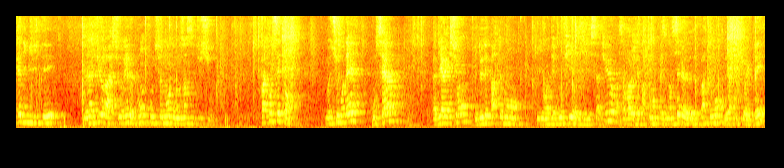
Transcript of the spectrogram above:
crédibilité de nature à assurer le bon fonctionnement de nos institutions. Par conséquent, M. Maudet conserve la direction des deux départements qui lui ont été confiés aux législatures, à savoir le département présidentiel et le département de la sécurité.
